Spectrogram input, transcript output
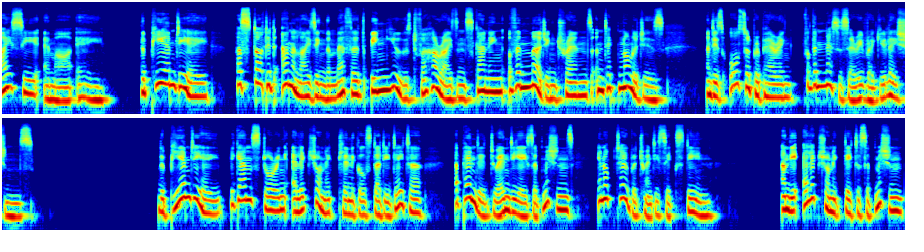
ICMRA. The PMDA has started analysing the method being used for horizon scanning of emerging trends and technologies and is also preparing for the necessary regulations. The PMDA began storing electronic clinical study data appended to NDA submissions in October 2016, and the electronic data submission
